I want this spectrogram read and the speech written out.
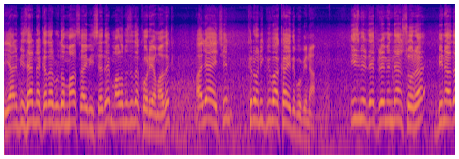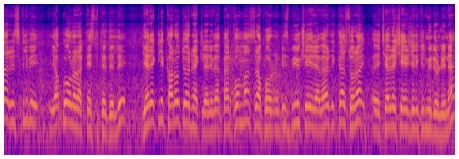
Yani biz her ne kadar burada mal sahibi ise de malımızı da koruyamadık. Aliya için kronik bir vakaydı bu bina. İzmir depreminden sonra binada riskli bir yapı olarak tespit edildi. Gerekli karot örnekleri ve performans raporunu biz Büyükşehir'e verdikten sonra e, Çevre Şehircilik İl Müdürlüğü'ne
